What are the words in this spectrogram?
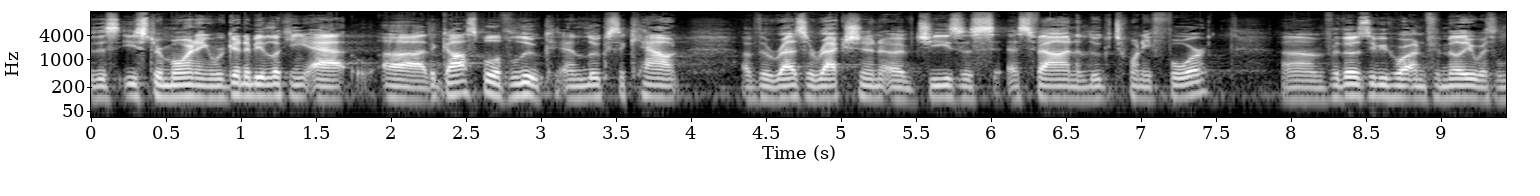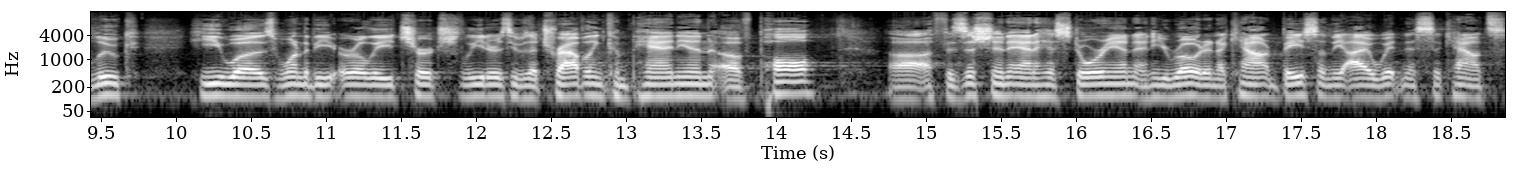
This Easter morning, we're going to be looking at uh, the Gospel of Luke and Luke's account of the resurrection of Jesus as found in Luke 24. Um, for those of you who are unfamiliar with Luke, he was one of the early church leaders. He was a traveling companion of Paul, uh, a physician and a historian, and he wrote an account based on the eyewitness accounts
